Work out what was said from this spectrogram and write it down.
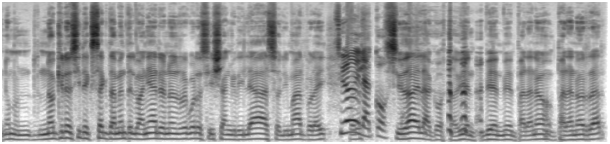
no, no quiero decir exactamente el bañario, no recuerdo si es Shangri-La, Solimar, por ahí. Ciudad de la Costa. Ciudad de la Costa, bien, bien, bien, para no, para no errar.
